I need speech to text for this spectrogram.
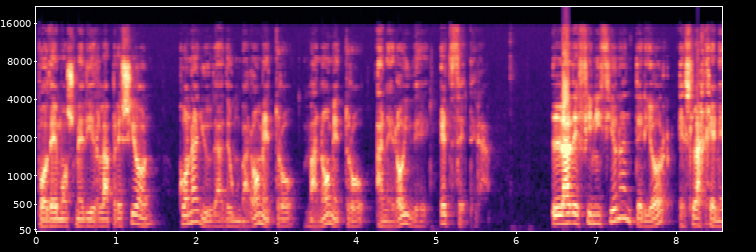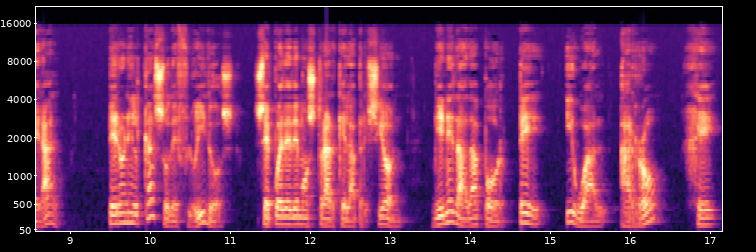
Podemos medir la presión con ayuda de un barómetro, manómetro, aneroide, etc. La definición anterior es la general, pero en el caso de fluidos se puede demostrar que la presión viene dada por P igual a ρ G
